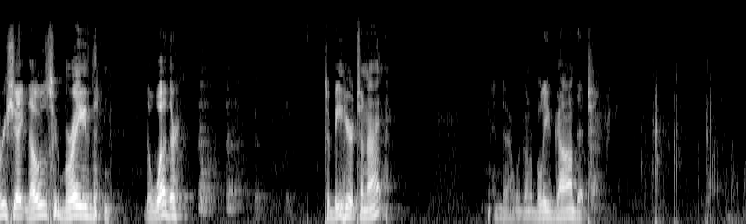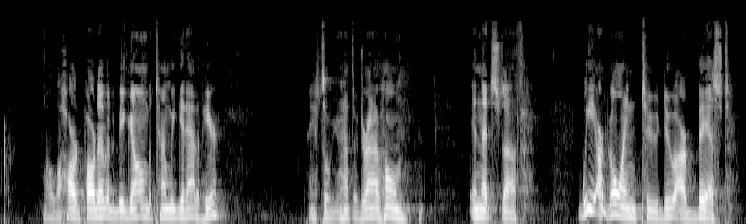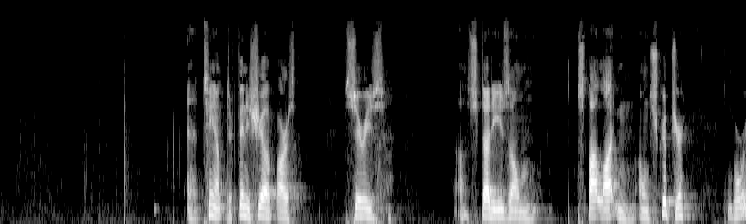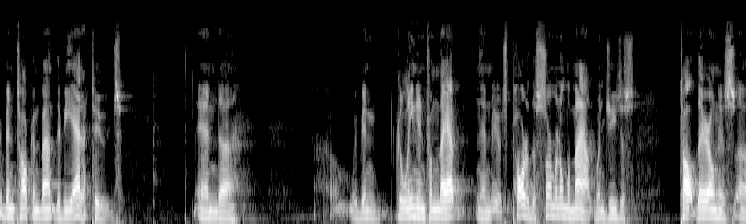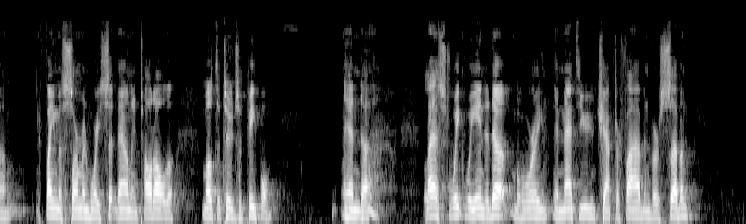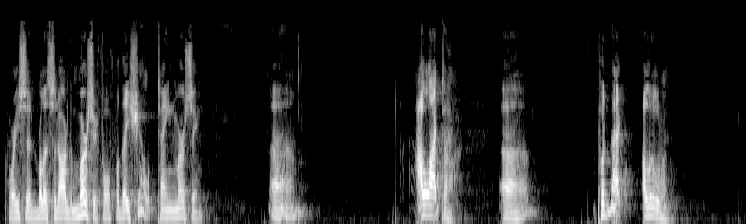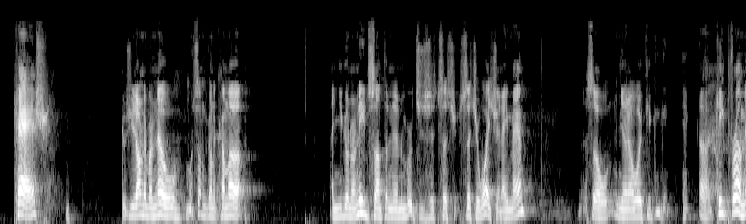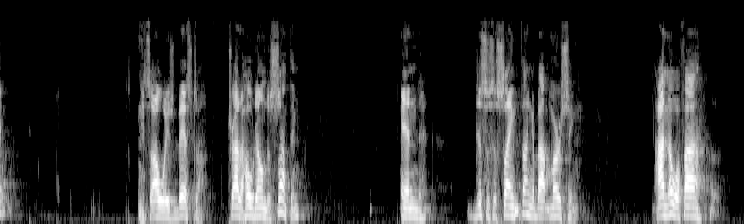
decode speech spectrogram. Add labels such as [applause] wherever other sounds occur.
appreciate those who braved the weather to be here tonight. And uh, we're going to believe God that all the hard part of it will be gone by the time we get out of here. And so you have to drive home in that stuff. We are going to do our best attempt to finish up our series of studies on spotlighting on Scripture, where we've been talking about the Beatitudes. And uh, we've been gleaning from that and it was part of the Sermon on the Mount when Jesus taught there on his um, famous sermon where he sat down and taught all the multitudes of people. And uh, last week we ended up where he, in Matthew chapter 5 and verse 7, where he said, Blessed are the merciful, for they shall obtain mercy. Um, I like to uh, put back a little cash because you don't ever know when something's going to come up and you're going to need something in an emergency situation. Amen? So, you know, if you can uh, keep from it, it's always best to try to hold on to something. And this is the same thing about mercy. I know if I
